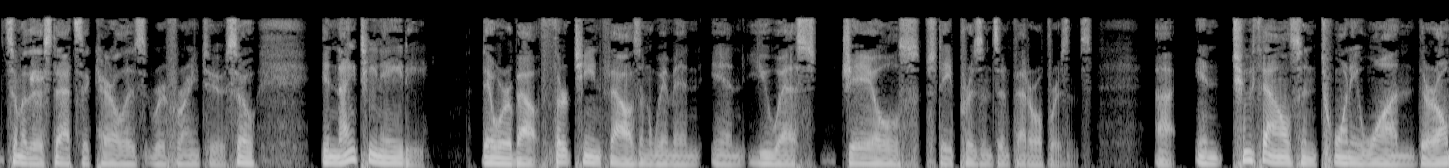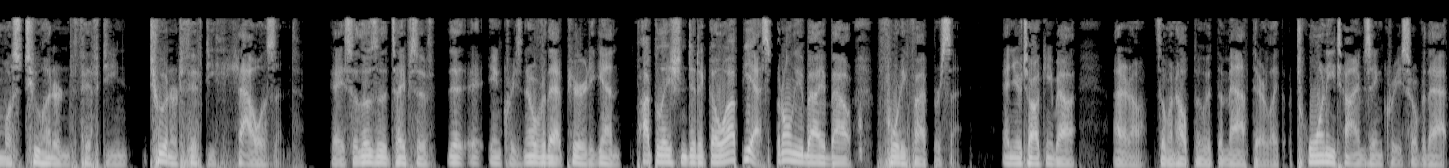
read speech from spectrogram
some of the stats that Carol is referring to. So, in 1980, there were about 13,000 women in U.S. jails, state prisons, and federal prisons. Uh, in 2021, there are almost 250 250,000. Okay, so those are the types of the uh, increase. And over that period, again, population did it go up? Yes, but only by about 45%. And you're talking about I don't know, someone help me with the math there, like 20 times increase over that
